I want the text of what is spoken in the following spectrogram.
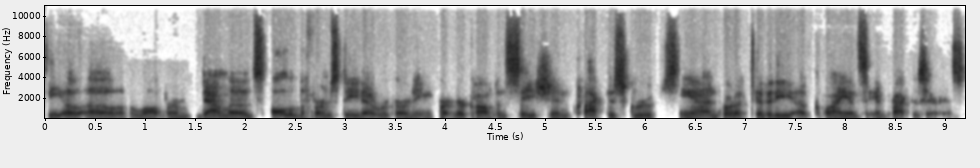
COO of the law firm downloads all of the firm's data regarding partner compensation, practice groups, and productivity of clients and practice areas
